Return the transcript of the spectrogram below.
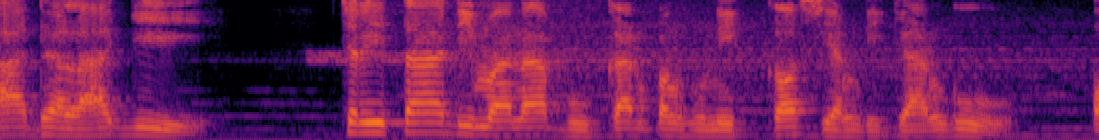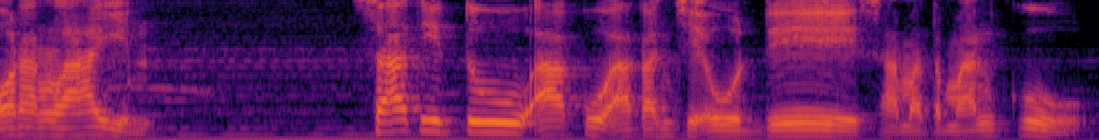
Ada lagi Cerita di mana bukan penghuni kos yang diganggu Orang lain. Saat itu aku akan COD sama temanku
